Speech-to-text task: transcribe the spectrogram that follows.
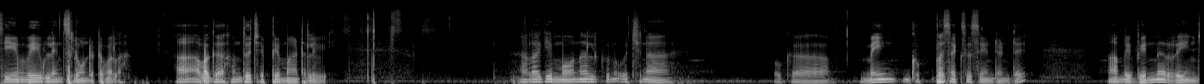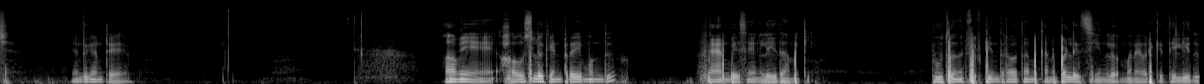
సేమ్ వేవ్ లైన్స్లో ఉండటం వల్ల. ఆ అవగాహనతో చెప్పే మాటలు ఇవి. అలాగే మోనాల్కు వచ్చిన ఒక మెయిన్ గొప్ప సక్సెస్ ఏంటంటే ఆమె విన్నర్ రేంజ్. ఎందుకంటే ఆమె హౌస్లోకి ఎంటర్ అయ్యే ముందు ఫ్యాన్ బేస్ ఏం లేదు ఆమెకి. టూ థౌజండ్ ఫిఫ్టీన్ తర్వాత ఆమె కనపడలేదు సీన్లో మన ఎవరికి తెలియదు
